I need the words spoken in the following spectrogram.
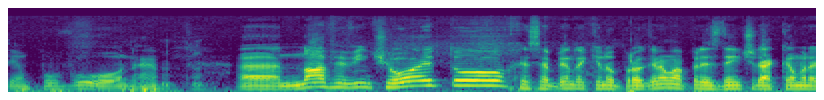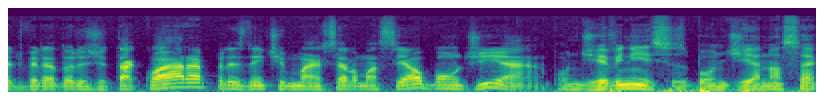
O tempo voou, né? Uh, 9h28, recebendo aqui no programa presidente da Câmara de Vereadores de Taquara, presidente Marcelo Maciel. Bom dia. Bom dia, Vinícius. Bom dia, nossa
